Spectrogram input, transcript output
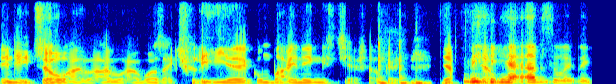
indeed. So I, I, I was actually uh, combining. Okay, yeah, yeah, yeah, absolutely.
